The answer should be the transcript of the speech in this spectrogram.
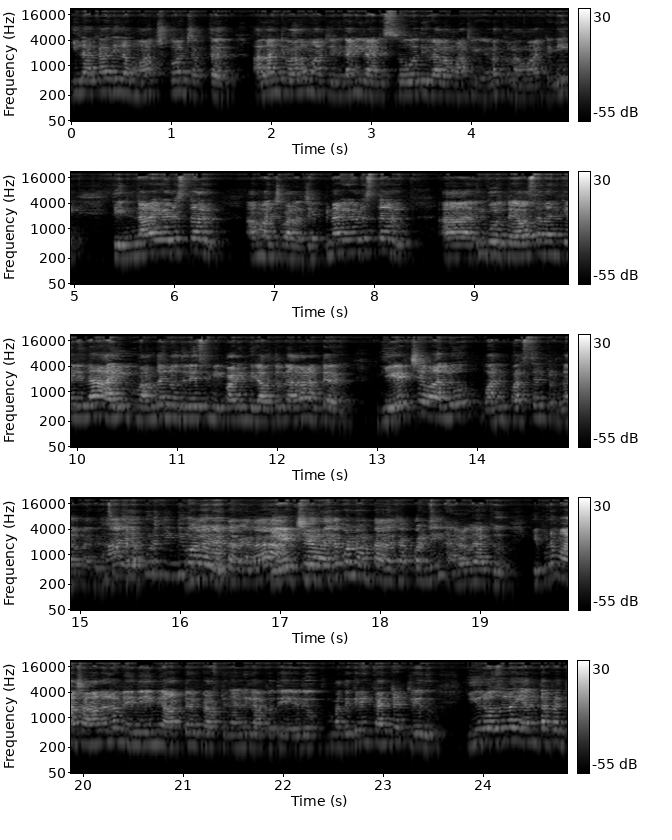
ఇలా కాదు ఇలా మార్చుకో అని చెప్తారు. అలాంటి వాళ్ళ మాటలు కానీ ఇలాంటి సోది వాళ్ళ మాటలు వినకు నా మాటని. తిన్నా ఏడుస్తారు. ఆ మంచి వాళ్ళు చెప్పినా ఏడుస్తారు. ఇంకో దేవస్థానానికి వెళ్ళినా అయి అందరిని వదిలేసి మీ పాడికి మీరు వెళ్తున్నారా అంటారు. ఏడ్చే వాళ్ళు వన్ పర్సెంట్ ఉన్నారు. ఎప్పుడు తిండి ఉంటారా చెప్పండి? అరవగాకు. ఇప్పుడు మా ఛానల్లో మేమేమి ఆర్ట్ అండ్ క్రాఫ్ట్ కానీ లేకపోతే ఏదో మా దగ్గర ఏం కంటెంట్ లేదు. ఈ రోజుల్లో ఎంత పెద్ద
